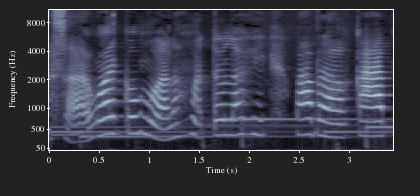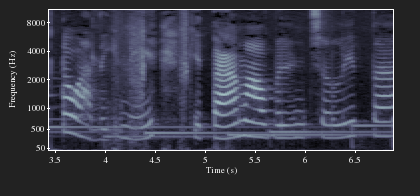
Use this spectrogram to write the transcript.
Assalamualaikum warahmatullahi wabarakatuh. Hari ini kita mau bercerita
